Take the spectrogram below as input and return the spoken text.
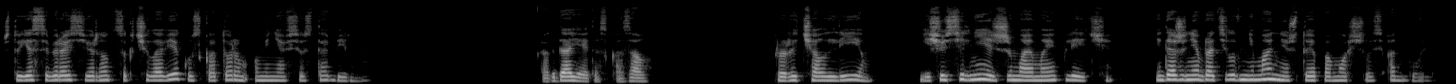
что я собираюсь вернуться к человеку, с которым у меня все стабильно? Когда я это сказал? Прорычал Лием, еще сильнее сжимая мои плечи, и даже не обратил внимания, что я поморщилась от боли.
